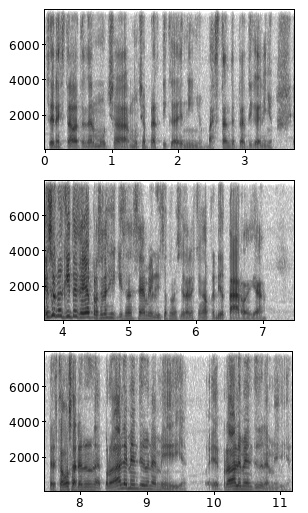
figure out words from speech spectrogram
se necesitaba tener mucha, mucha práctica de niño, bastante práctica de niño. Eso no quita que haya personas que quizás sean violinistas profesionales que han aprendido tarde, ¿ya? Pero estamos hablando de una, probablemente de una media, eh, probablemente de una media.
